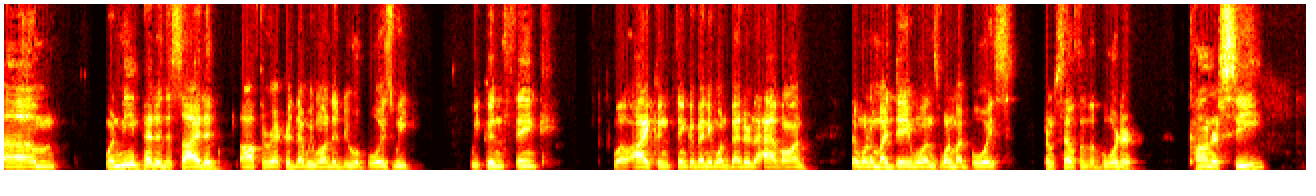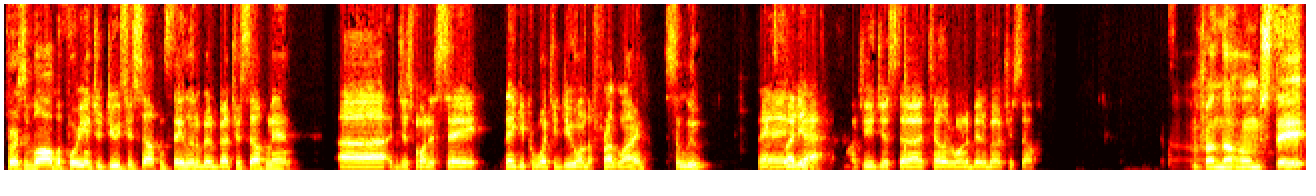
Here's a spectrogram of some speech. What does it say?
Um, when me and Peta decided off the record that we wanted to do a boys' week, we couldn't think. Well, I couldn't think of anyone better to have on than one of my day ones, one of my boys from south of the border, Connor C. First of all, before you introduce yourself and say a little bit about yourself, man, uh, I just want to say thank you for what you do on the front line. Salute. Thanks, and buddy. yeah, why don't you just uh, tell everyone a bit about yourself? I'm from the home state,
